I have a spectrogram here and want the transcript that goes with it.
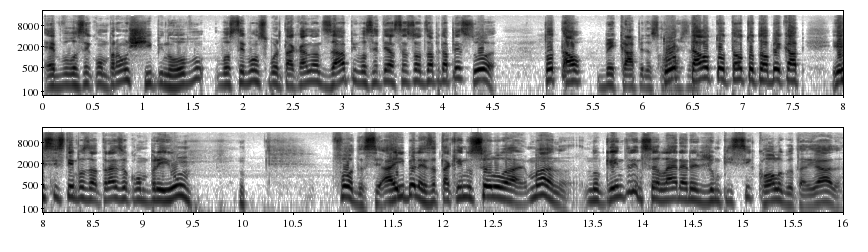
é você comprar um chip novo, você, vamos supor, tacar no WhatsApp e você ter acesso ao WhatsApp da pessoa. Total. Backup das conversas. Total, total, total backup. Esses tempos atrás eu comprei um. Foda-se. Aí, beleza, taquei no celular. Mano, no que eu entrei no celular era de um psicólogo, tá ligado?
